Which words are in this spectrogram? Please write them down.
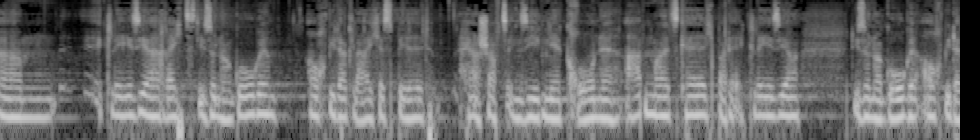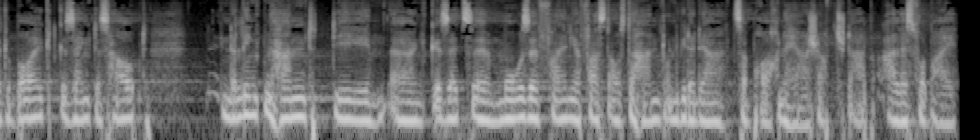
ähm, Ecclesia, rechts die Synagoge, auch wieder gleiches Bild, Herrschaftsinsignie, Krone, Abendmahlskelch bei der Ecclesia, die Synagoge auch wieder gebeugt, gesenktes Haupt, in der linken Hand die äh, Gesetze Mose fallen ihr fast aus der Hand und wieder der zerbrochene Herrschaftsstab. Alles vorbei.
